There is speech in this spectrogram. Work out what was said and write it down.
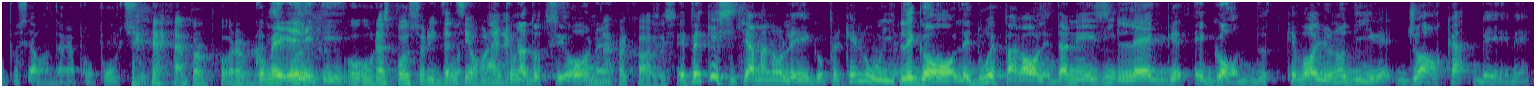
Non possiamo andare a proporci a proporre una come eredi una sponsorizzazione, anche un'adozione, una qualcosa. Sì. E perché si chiamano Lego? Perché lui legò le due parole danesi leg e god, che vogliono dire gioca bene,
